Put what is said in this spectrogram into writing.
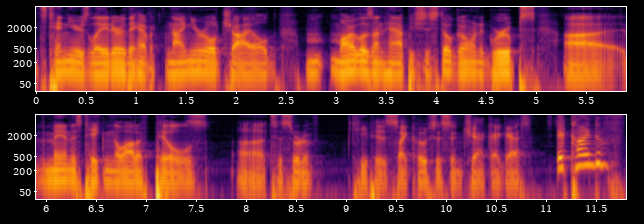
It's ten years later. They have a nine-year-old child. M- Marla's unhappy. She's still going to groups. Uh, the man is taking a lot of pills uh, to sort of keep his psychosis in check. I guess it kind of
